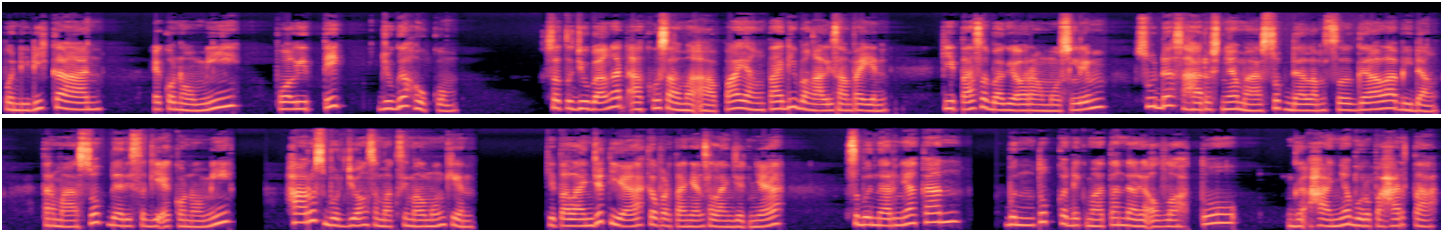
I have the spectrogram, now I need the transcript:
pendidikan, ekonomi, politik, juga hukum. Setuju banget aku sama apa yang tadi Bang Ali sampaikan. Kita sebagai orang muslim sudah seharusnya masuk dalam segala bidang, termasuk dari segi ekonomi, harus berjuang semaksimal mungkin. Kita lanjut ya ke pertanyaan selanjutnya. Sebenarnya kan bentuk kenikmatan dari Allah tuh gak hanya berupa harta,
